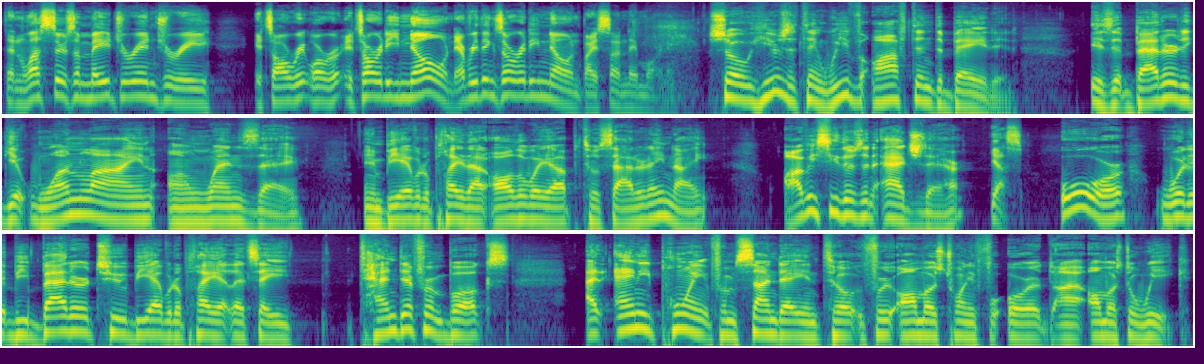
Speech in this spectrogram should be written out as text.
that unless there's a major injury, it's already or it's already known. Everything's already known by Sunday morning. So here's the thing: we've often debated: is it better to get one line on Wednesday and be able to play that all the way up till Saturday night? Obviously, there's an edge there. Yes. Or would it be better to be able to play it, let's say, 10 different books at any point from Sunday until for almost 24 or uh, almost a week?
